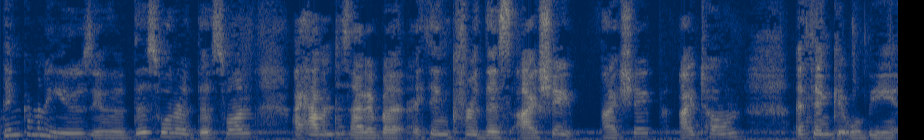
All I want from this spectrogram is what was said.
think I'm going to use either this one or this one. I haven't decided, but I think for this eye shape, eye shape, eye tone, I think it will be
